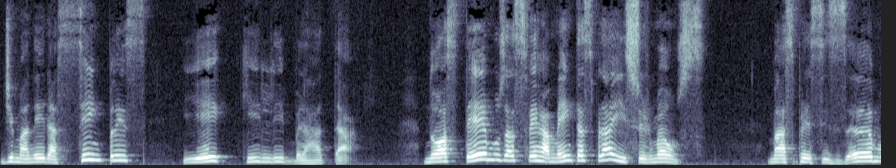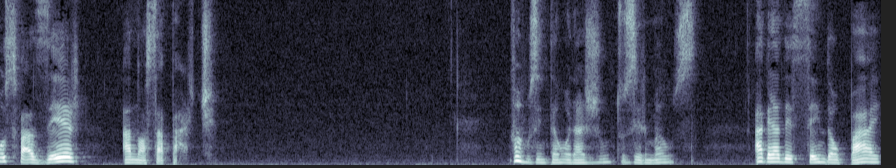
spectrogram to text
de maneira simples e equilibrada. Nós temos as ferramentas para isso, irmãos, mas precisamos fazer a nossa parte. Vamos então orar juntos, irmãos, agradecendo ao Pai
